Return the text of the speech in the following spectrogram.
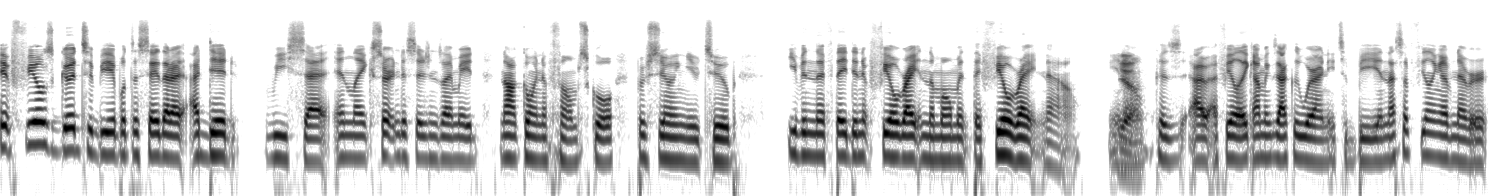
it feels good to be able to say that I, I did reset and like certain decisions I made, not going to film school, pursuing YouTube, even if they didn't feel right in the moment, they feel right now. You yeah. know, because I, I feel like I'm exactly where I need to be, and that's a feeling I've never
